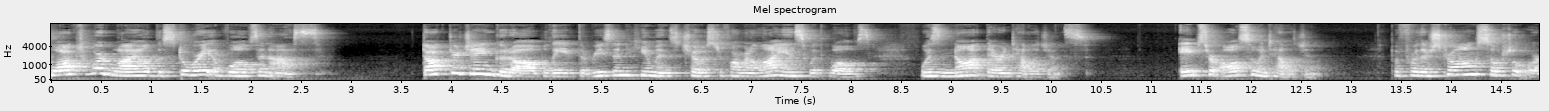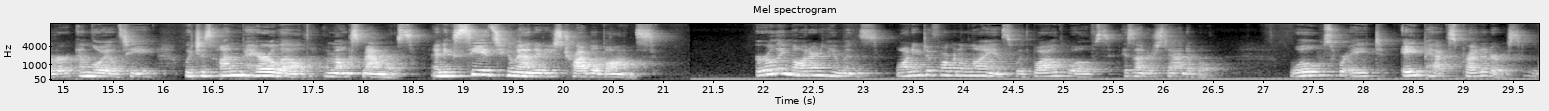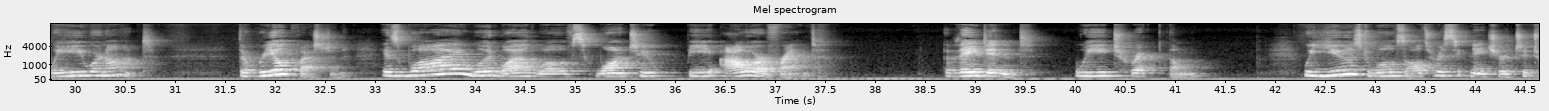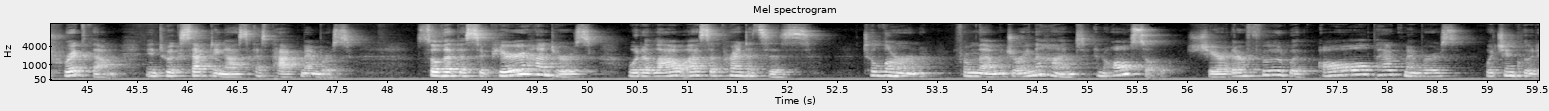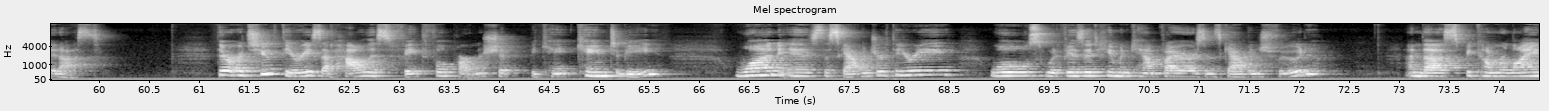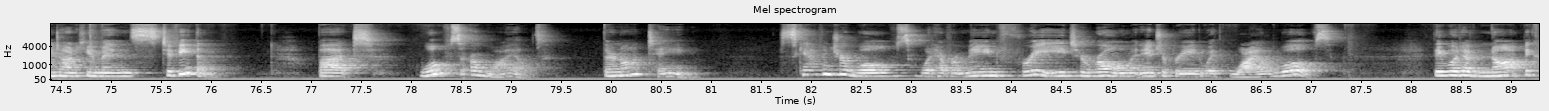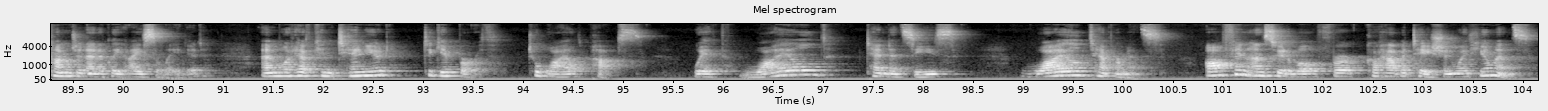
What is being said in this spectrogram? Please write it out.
Walk Toward Wild The Story of Wolves and Us. Dr. Jane Goodall believed the reason humans chose to form an alliance with wolves was not their intelligence. Apes are also intelligent, but for their strong social order and loyalty, which is unparalleled amongst mammals and exceeds humanity's tribal bonds. Early modern humans wanting to form an alliance with wild wolves is understandable. Wolves were apex predators. We were not. The real question is why would wild wolves want to be our friend? They didn't. We tricked them. We used wolves' altruistic nature to trick them into accepting us as pack members so that the superior hunters would allow us apprentices to learn from them during the hunt and also share their food with all pack members, which included us. There are two theories of how this faithful partnership became, came to be. One is the scavenger theory. Wolves would visit human campfires and scavenge food, and thus become reliant on humans to feed them. But wolves are wild, they're not tame. Scavenger wolves would have remained free to roam and interbreed with wild wolves. They would have not become genetically isolated and would have continued to give birth to wild pups with wild tendencies, wild temperaments, often unsuitable for cohabitation with humans.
